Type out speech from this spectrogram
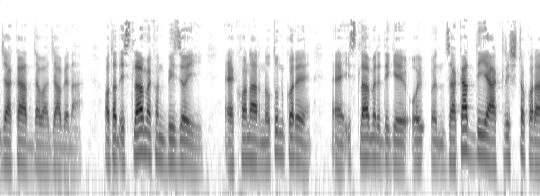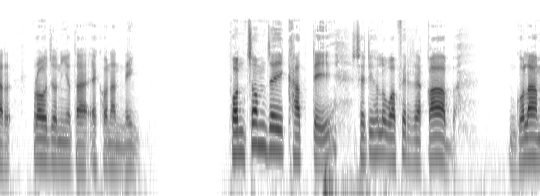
জাকাত দেওয়া যাবে না। অর্থাৎ ইসলাম এখন বিজয়ী। এখন আর নতুন করে ইসলামের দিকে ওই জাকাত দিয়ে আকৃষ্ট করার প্রয়োজনীয়তা এখন আর নেই। পঞ্চম যেই খাতটি, সেটি হলো ওয়াফির রেকাব, গোলাম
